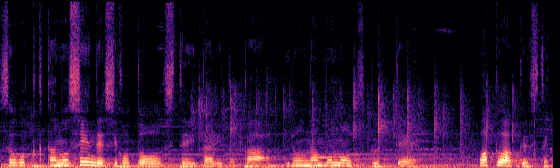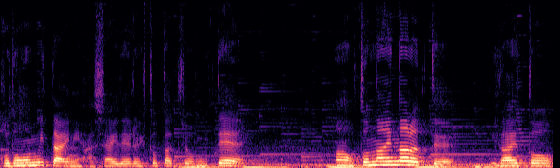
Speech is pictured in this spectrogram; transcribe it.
すごく楽しんで仕事をしていたりとかいろんなものを作ってワクワクして子供みたいにはしゃいでる人たちを見て、まあ、大人になるって意外と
